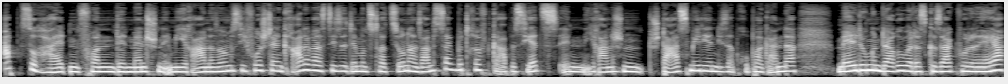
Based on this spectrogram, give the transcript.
abzuhalten von den Menschen im Iran. Also man muss sich vorstellen, gerade was diese Demonstration am Samstag betrifft, gab es jetzt in iranischen Staatsmedien, dieser Propaganda, Meldungen darüber, dass gesagt wurde, naja,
